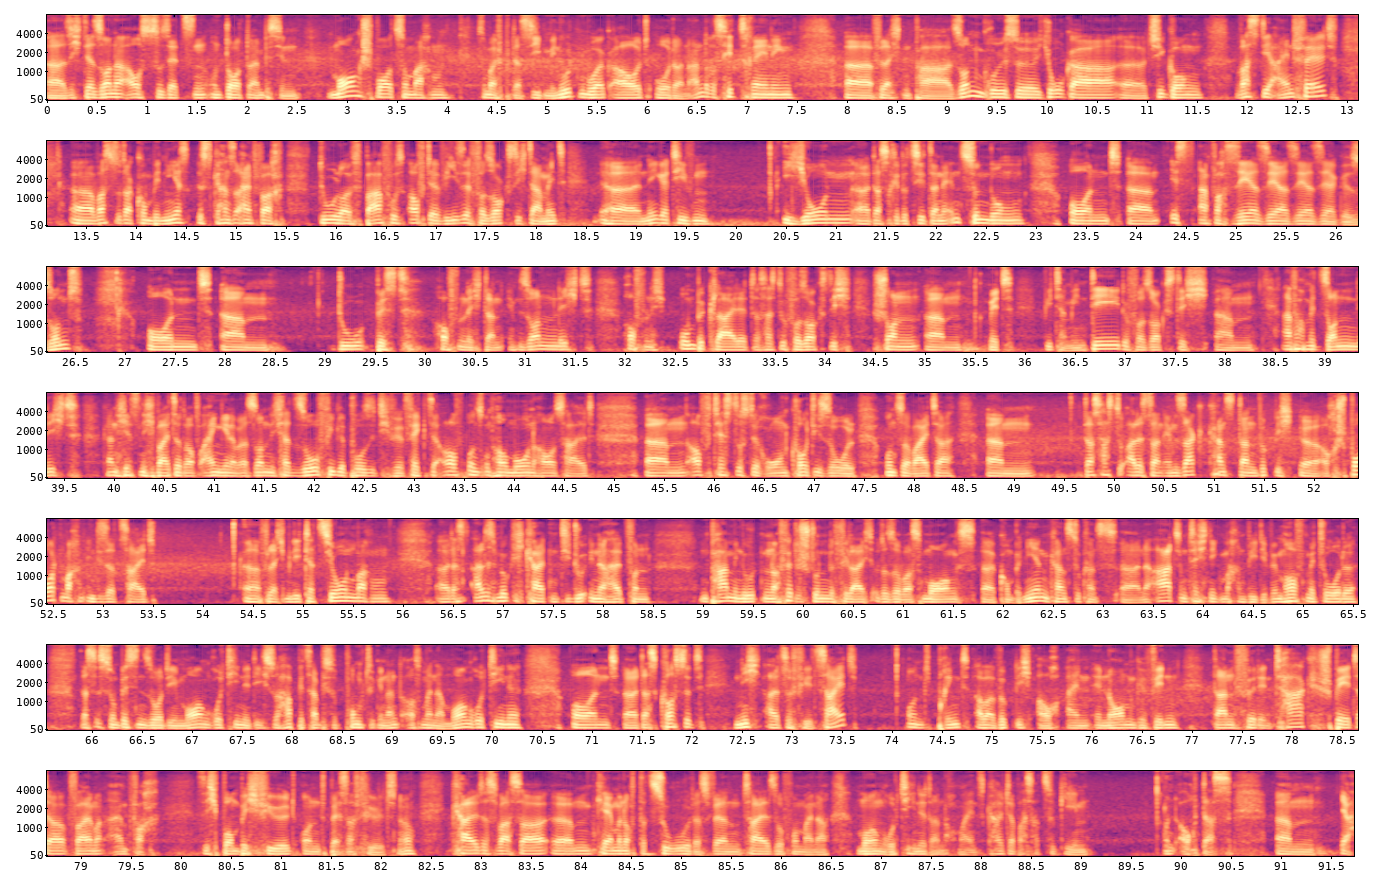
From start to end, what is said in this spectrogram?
äh, sich der Sonne auszusetzen und dort ein bisschen Morgensport zu machen, zum Beispiel das 7-Minuten-Workout oder ein anderes HIT-Training, äh, vielleicht ein paar Sonnengröße, Yoga, äh, Qigong, was dir einfällt. Äh, was du da kombinierst, ist ganz einfach, du läufst barfuß auf der Wiese, versorgst dich damit äh, negativen Ionen, äh, das reduziert deine Entzündungen und äh, ist einfach sehr, sehr, sehr, sehr gesund. Und ähm, du bist hoffentlich dann im Sonnenlicht, hoffentlich unbekleidet. Das heißt, du versorgst dich schon ähm, mit Vitamin D, du versorgst dich ähm, einfach mit Sonnenlicht. Kann ich jetzt nicht weiter darauf eingehen, aber das Sonnenlicht hat so viele positive Effekte auf unseren Hormonhaushalt, ähm, auf Testosteron, Cortisol und so weiter. Das hast du alles dann im Sack, kannst dann wirklich äh, auch Sport machen in dieser Zeit, äh, vielleicht Meditation machen. Äh, das sind alles Möglichkeiten, die du innerhalb von ein paar Minuten, eine Viertelstunde vielleicht oder sowas morgens äh, kombinieren kannst. Du kannst äh, eine Atemtechnik machen wie die Wim Hof Methode. Das ist so ein bisschen so die Morgenroutine, die ich so habe. Jetzt habe ich so Punkte genannt aus meiner Morgenroutine und äh, das kostet nicht allzu viel Zeit und bringt aber wirklich auch einen enormen Gewinn dann für den Tag später, weil man einfach sich bombig fühlt und besser fühlt. Ne? Kaltes Wasser ähm, käme noch dazu. Das wäre ein Teil so von meiner Morgenroutine, dann nochmal ins kalte Wasser zu gehen. Und auch das, ähm, ja,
